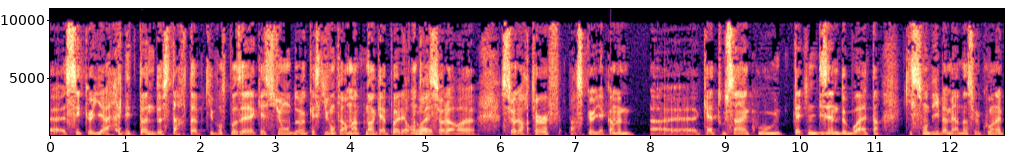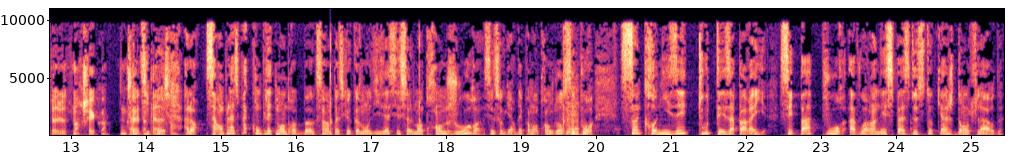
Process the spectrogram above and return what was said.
euh, c'est qu'il y a des tonnes de startups qui vont se poser la question de qu'est-ce qu'ils vont faire maintenant qu'Apple est rentré sur leur sur leur turf parce qu'il y a quand même euh, quatre ou cinq ou peut-être une dizaine de boîtes qui se sont dit bah merde d'un seul coup on a perdu notre marché quoi. Donc ça va être intéressant. Alors ça remplace pas complètement Dropbox hein, parce que comme on le disait c'est seulement 30 jours, c'est sauvegardé pendant 30 jours, c'est pour synchroniser tous tes appareils. C'est pas pour avoir un espace de stockage dans le cloud.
